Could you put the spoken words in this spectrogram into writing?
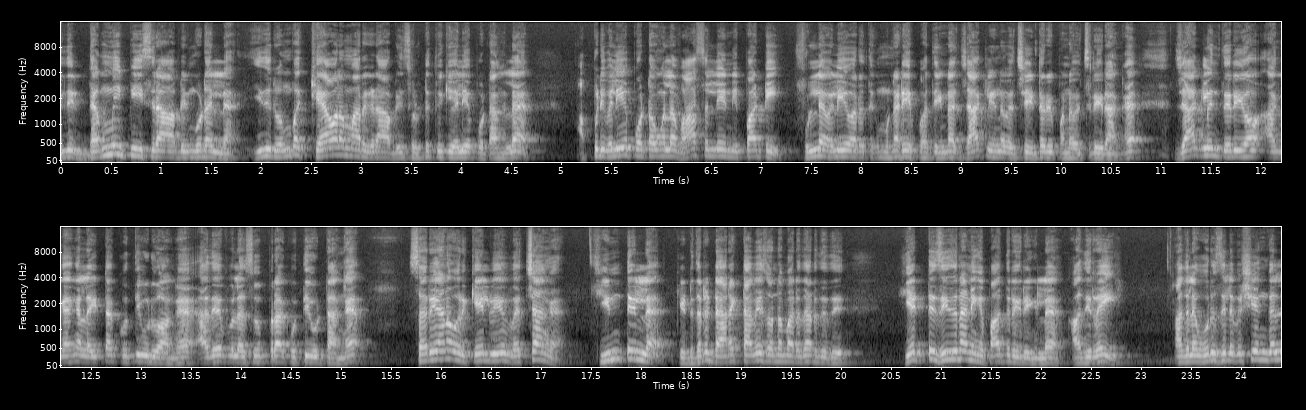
இது டம்மி பீஸ்ரா அப்படின்னு கூட இல்லை. இது ரொம்ப கேவலமாக இருக்குடா அப்படின்னு சொல்லிட்டு தூக்கி வெளியே போட்டாங்கல்ல. அப்படி வெளியே போட்டவங்கள வாசல்லே நிப்பாட்டி ஃபுல்லாக வெளியே வரதுக்கு முன்னாடியே பார்த்தீங்கன்னா ஜாக்லினை வச்சு இன்டர்வியூ பண்ண வச்சுருக்கிறாங்க. ஜாக்லின் தெரியும் அங்கங்கே லைட்டாக குத்தி விடுவாங்க. அதே போல் சூப்பராக குத்தி விட்டாங்க. சரியான ஒரு கேள்வியை வச்சாங்க. ஹிண்ட் இல்லை. கிட்டத்தட்ட டேரெக்டாகவே சொன்ன மாதிரி தான் இருந்தது. எட்டு சீசனாக நீங்கள் பார்த்துருக்கிறீங்களே அது ரை அதில் ஒரு சில விஷயங்கள்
